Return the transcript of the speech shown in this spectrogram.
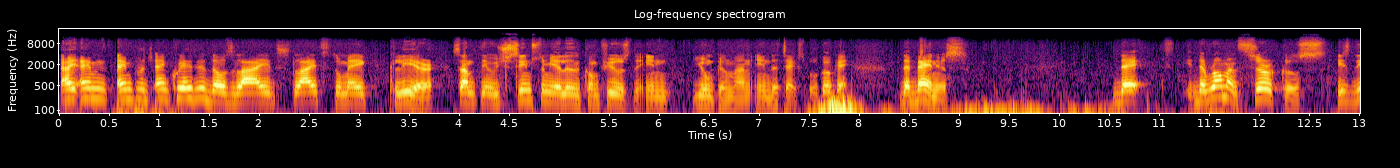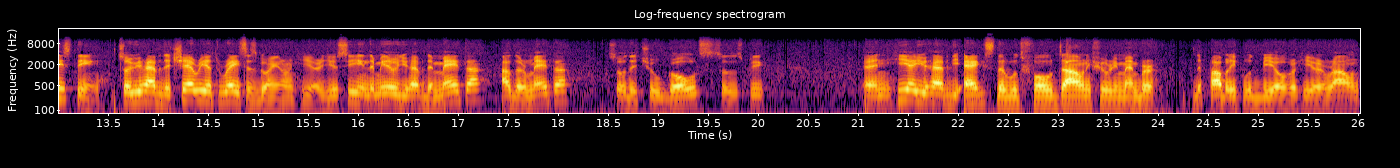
I am I'm, proj- I'm created those slides slides to make clear something which seems to me a little confused in Junkelmann in the textbook. Okay, the Venus. The the Roman circus is this thing. So you have the chariot races going on here. You see in the middle you have the meta, other meta, so the two goals, so to speak. And here you have the eggs that would fall down if you remember. The public would be over here around.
